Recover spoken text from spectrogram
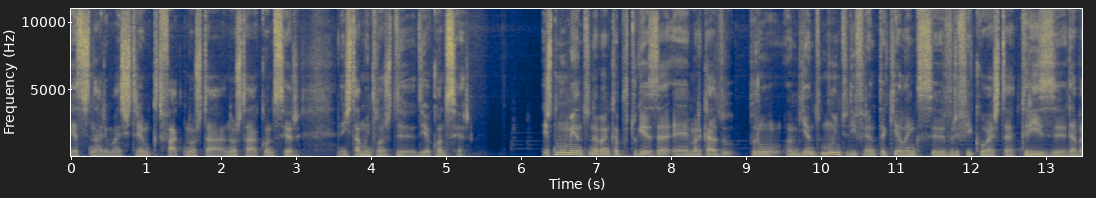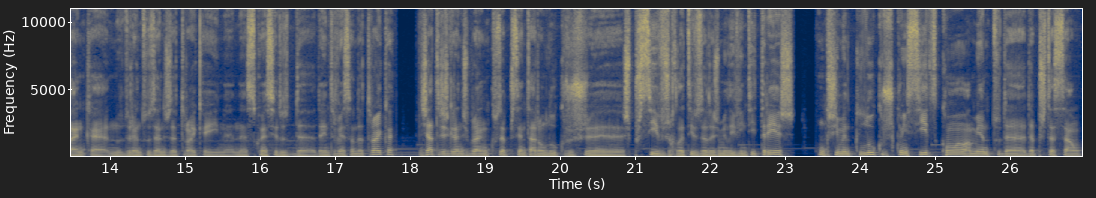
esse cenário mais extremo que de facto não está, não está a acontecer e está muito longe de, de acontecer. Este momento na banca portuguesa é marcado por um ambiente muito diferente daquele em que se verificou esta crise da banca no, durante os anos da Troika e na, na sequência do, da, da intervenção da Troika. Já três grandes bancos apresentaram lucros uh, expressivos relativos a 2023. Um crescimento de lucros coincide com o aumento da, da prestação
